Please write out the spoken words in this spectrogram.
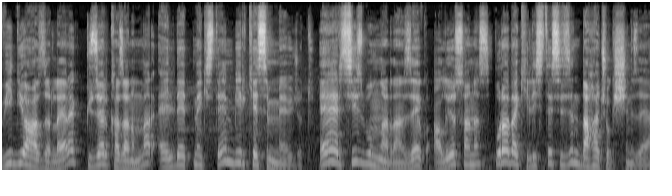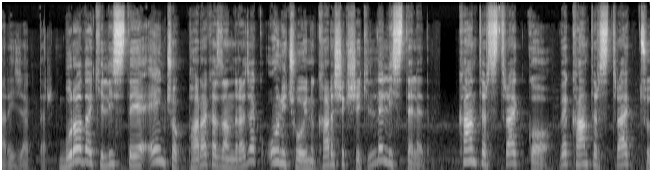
video hazırlayarak güzel kazanımlar elde etmek isteyen bir kesim mevcut. Eğer siz bunlardan zevk alıyorsanız buradaki liste sizin daha çok işinize yarayacaktır. Buradaki listeye en çok para kazandıracak 13 oyunu karışık şekilde listeledim. Counter Strike Go ve Counter Strike 2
